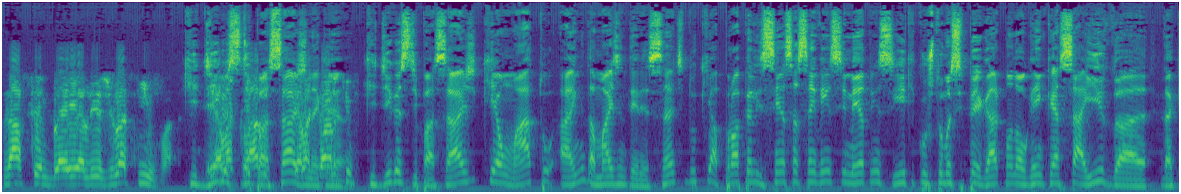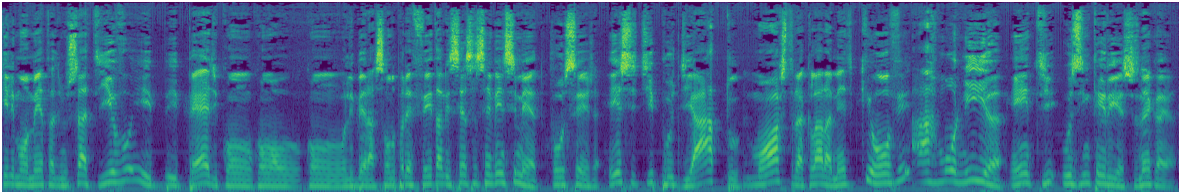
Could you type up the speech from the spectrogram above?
na Assembleia Legislativa. Que diga-se de passagem, né, claro que, que diga-se de passagem que é um ato ainda mais interessante do que a própria licença sem vencimento em si, que costuma se pegar quando alguém quer sair da, daquele momento administrativo e, e pede com, com, com liberação do prefeito a licença sem vencimento. Ou seja, esse tipo de ato mostra claramente que houve harmonia entre os interesses, né, Caia?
